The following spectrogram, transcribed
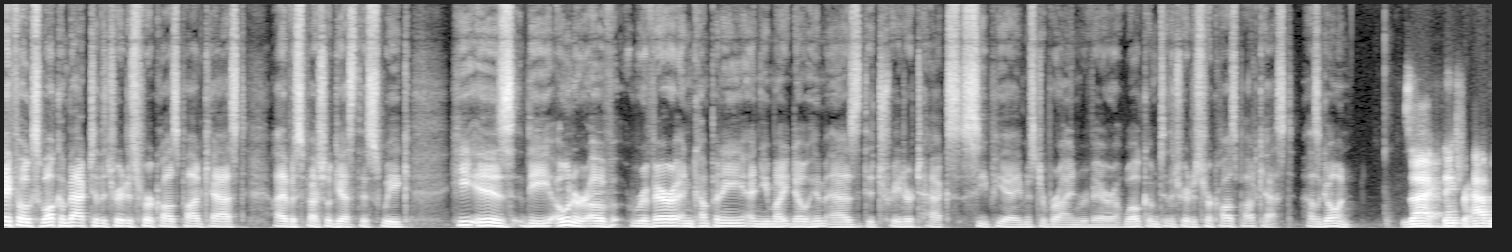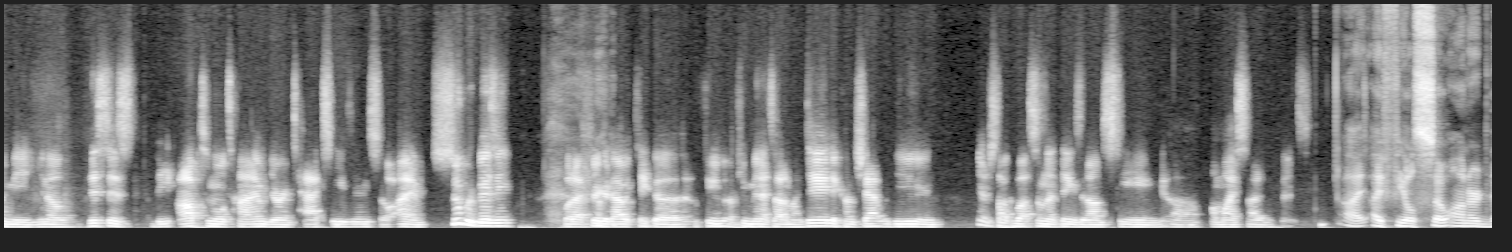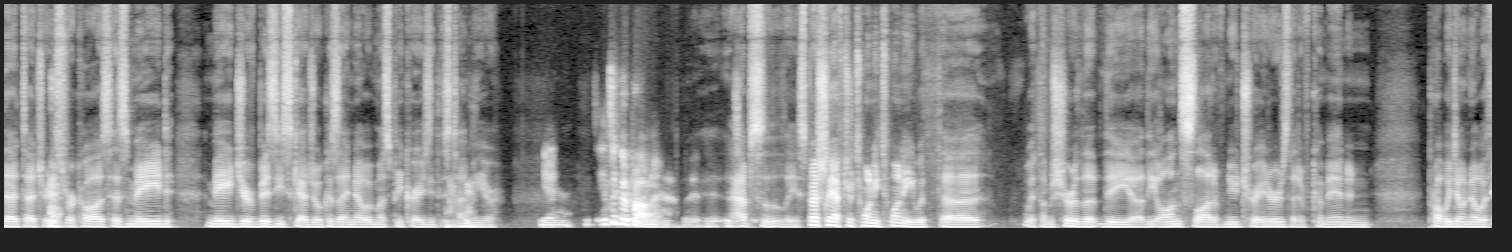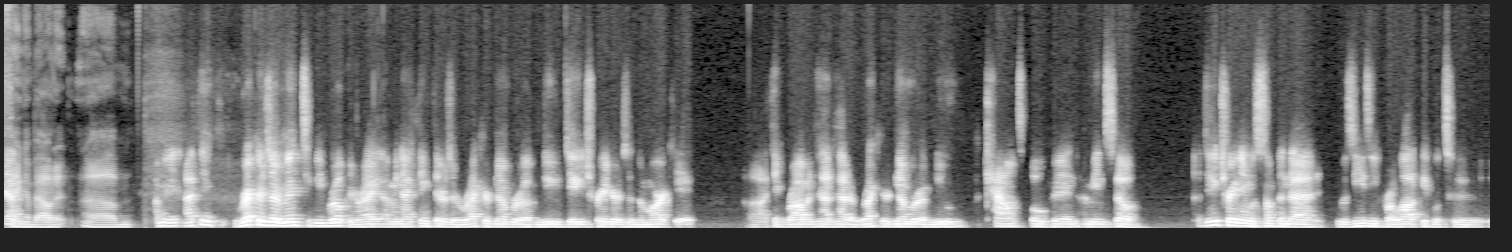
Hey, folks, welcome back to the Traders for a Cause podcast. I have a special guest this week. He is the owner of Rivera and Company, and you might know him as the Trader Tax CPA, Mr. Brian Rivera. Welcome to the Traders for a Cause podcast. How's it going? Zach, thanks for having me. You know, this is the optimal time during tax season, so I am super busy, but I figured I would take a, a few a few minutes out of my day to come chat with you and you know, just talk about some of the things that I'm seeing uh, on my side of the fence. I, I feel so honored that uh, Traders for Cause has made made your busy schedule because I know it must be crazy this time of year. yeah, it's a good problem to have. It's Absolutely, especially after 2020 with uh, with I'm sure the the uh, the onslaught of new traders that have come in and probably don't know a yeah. thing about it. Um, I mean, I think records are meant to be broken, right? I mean, I think there's a record number of new day traders in the market. Uh, I think Robinhood had a record number of new accounts open. I mean, so day trading was something that was easy for a lot of people to,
